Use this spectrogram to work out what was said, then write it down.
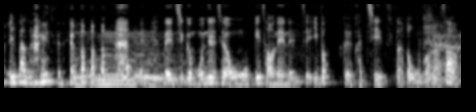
1박을 하게 되네요. 음. 네, 네, 지금 오늘 제가 오기 전에는 이제 2박을 같이 있다가 온 거라서 예.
